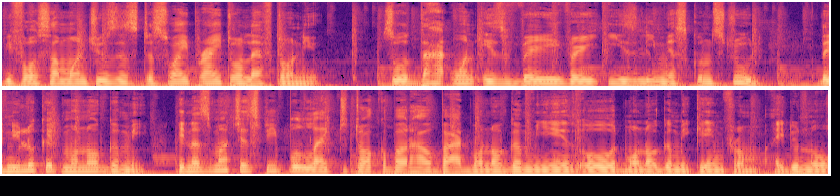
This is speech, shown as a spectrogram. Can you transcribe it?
before someone chooses to swipe right or left on you. So that one is very, very easily misconstrued. Then you look at monogamy. In as much as people like to talk about how bad monogamy is, oh, monogamy came from I don't know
